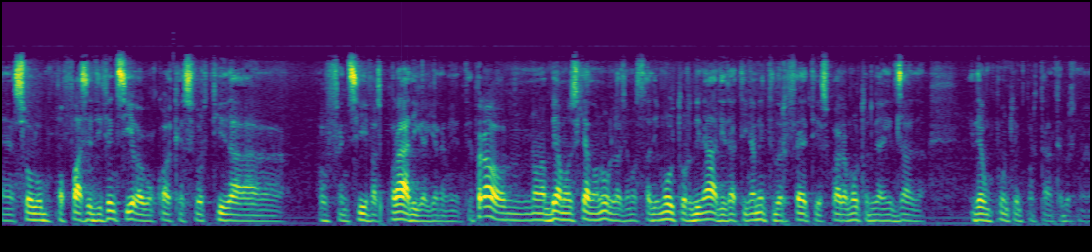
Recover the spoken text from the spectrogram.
eh, solo un po' fase difensiva con qualche sortita offensiva sporadica chiaramente, però non abbiamo rischiato nulla, siamo stati molto ordinati, tatticamente perfetti, squadra molto organizzata ed è un punto importante per noi.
